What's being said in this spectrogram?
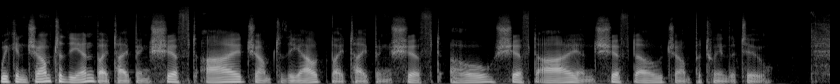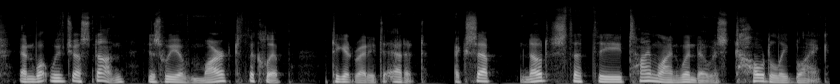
We can jump to the end by typing Shift I, jump to the out by typing Shift O, Shift I, and Shift O, jump between the two. And what we've just done is we have marked the clip to get ready to edit, except notice that the timeline window is totally blank.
